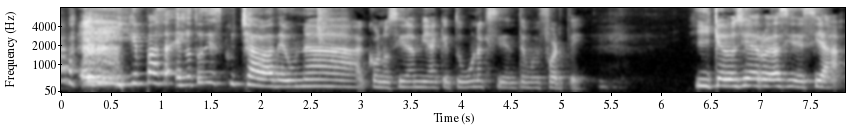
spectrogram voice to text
¿Y qué pasa? El otro día escuchaba de una conocida mía que tuvo un accidente muy fuerte y quedó en silla de ruedas y decía:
